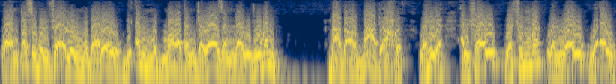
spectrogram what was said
وينتصب الفعل المضارع بأن مضمرة جوازا لا وجوبا بعد أربعة أحرف وهي الفاء وثم والواو وأو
